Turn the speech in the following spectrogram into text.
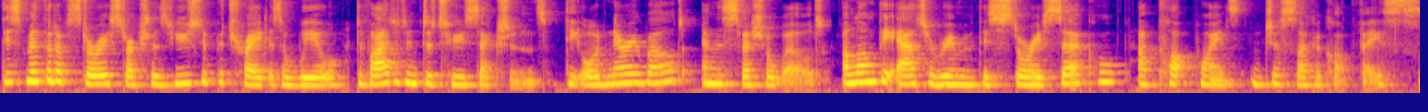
This method of story structure is usually portrayed as a wheel divided into two sections the ordinary world and the special world. Along the the outer rim of this story circle are plot points just like a clock face.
